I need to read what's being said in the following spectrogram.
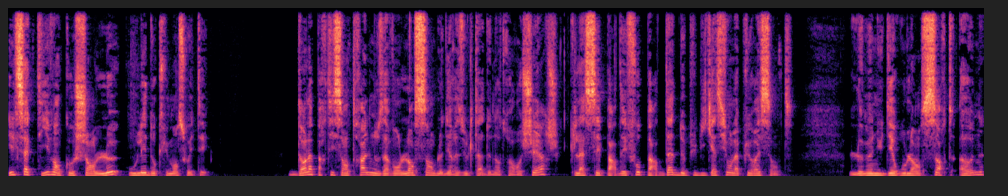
Il s'active en cochant le ou les documents souhaités. Dans la partie centrale, nous avons l'ensemble des résultats de notre recherche, classés par défaut par date de publication la plus récente. Le menu déroulant Sort On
